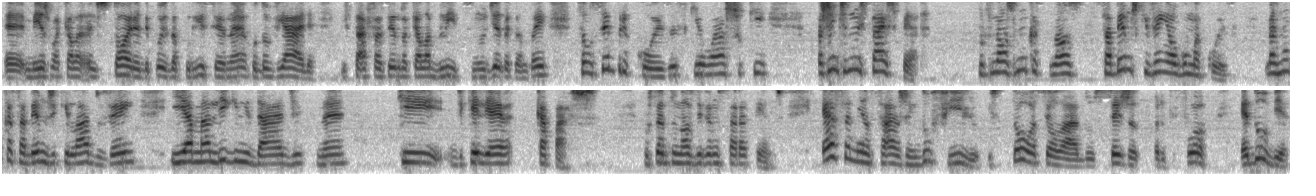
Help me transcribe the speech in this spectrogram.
É, mesmo aquela história depois da polícia né, rodoviária estar fazendo aquela blitz no dia da campanha, são sempre coisas que eu acho que a gente não está à espera, porque nós nunca nós sabemos que vem alguma coisa, mas nunca sabemos de que lado vem e a malignidade né, que, de que ele é capaz. Portanto, nós devemos estar atentos. Essa mensagem do filho, estou a seu lado, seja para o que for, é dúbia,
